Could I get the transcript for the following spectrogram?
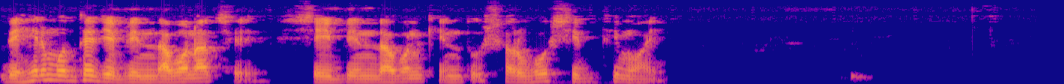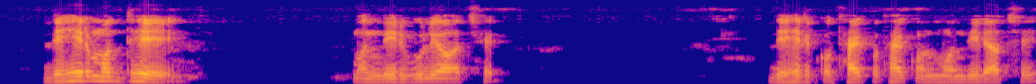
দেহের মধ্যে যে বৃন্দাবন আছে, সেই বৃন্দাবন কিন্তু সর্বসিদ্ধিময়। দেহের মধ্যে মন্দিরগুলিও আছে। দেহের কোথায় কোথায় কোন মন্দির আছে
